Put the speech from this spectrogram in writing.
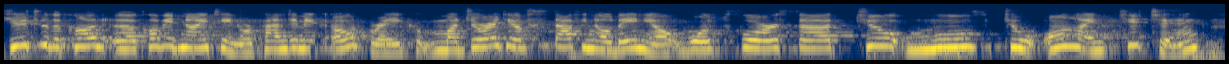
due to the uh, COVID-19 or pandemic outbreak, majority of staff in Albania was forced uh, to move to online teaching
